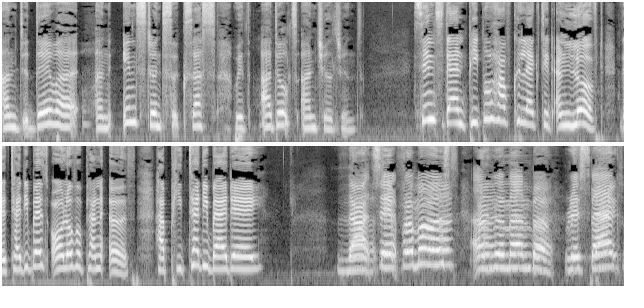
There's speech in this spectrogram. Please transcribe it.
and they were an instant success with adults and children. Since then, people have collected and loved the teddy bears all over planet Earth. Happy Teddy Bear Day! That's it from us. And remember, respect,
